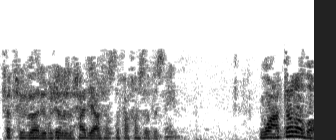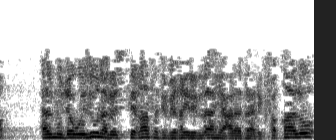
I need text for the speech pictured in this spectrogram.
فتح الباري المجلد الحادي عشر صفحة 95 واعترض المجوزون الاستغاثة بغير الله على ذلك فقالوا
